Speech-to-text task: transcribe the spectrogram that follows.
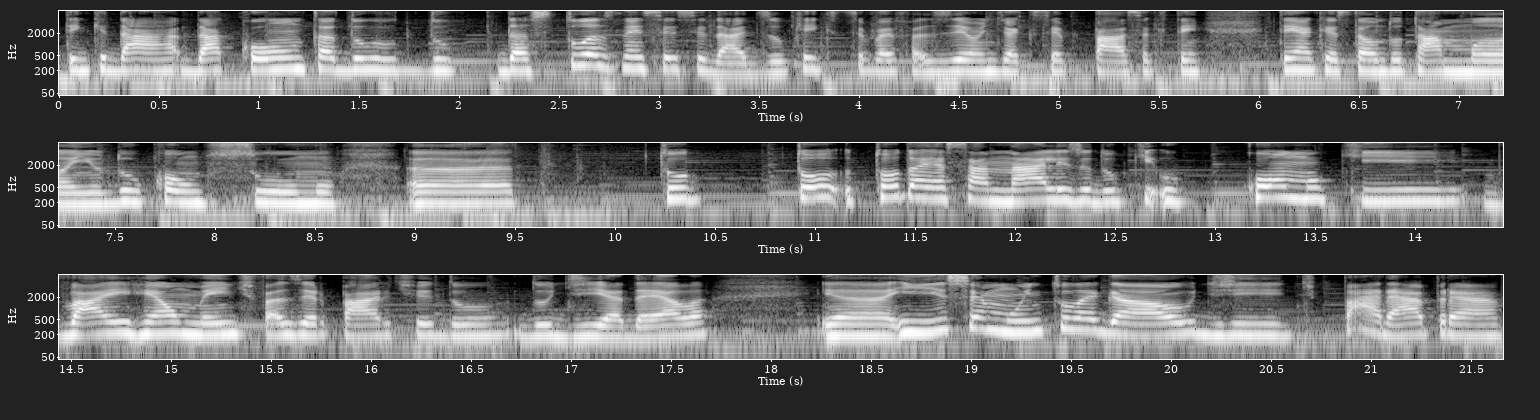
tem que dar, dar conta do, do, das tuas necessidades. O que, que você vai fazer, onde é que você passa, que tem, tem a questão do tamanho, do consumo, uh, tu, to, toda essa análise do que, o, como que vai realmente fazer parte do, do dia dela. Uh, e isso é muito legal de, de parar para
